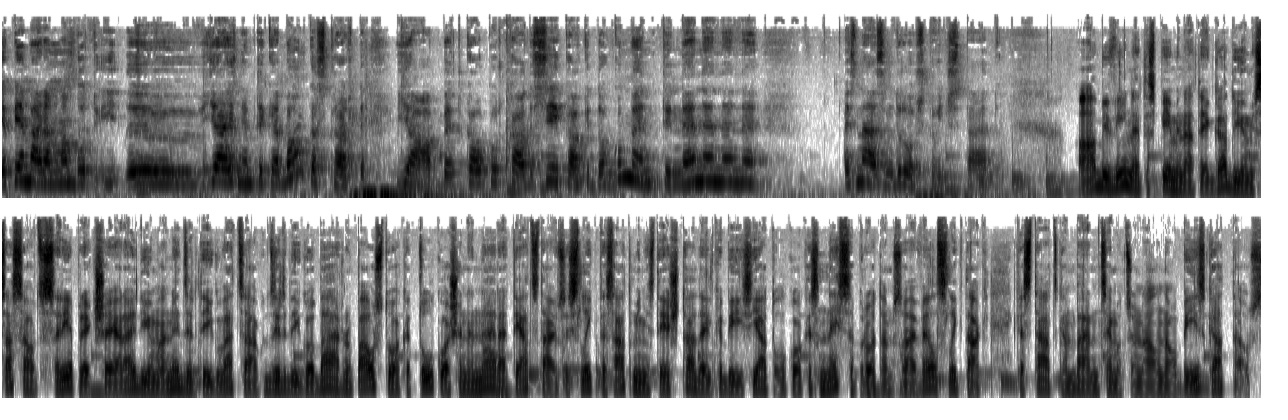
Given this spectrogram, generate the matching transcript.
Ja, piemēram, man būtu eh, jāizņem tikai bankas karte, jā, bet kaut kur kādi sīkāki dokumenti, nē, nē, nē. nē. Es neesmu drošs, ka viņš spētu. Abi Vinetas pieminētie gadījumi sasaucas ar iepriekšējā raidījumā nedzirdīgu vecāku dzirdīgo bērnu pausto, ka tulkošana nereti atstājusi sliktas atmiņas tieši tādēļ, ka bijis jātulko kas nesaprotams vai vēl sliktāk, kas tāds, kam bērns emocionāli nav bijis gatavs.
